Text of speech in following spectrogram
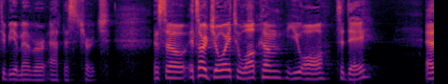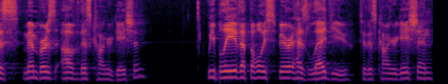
to be a member at this church. And so it's our joy to welcome you all today as members of this congregation. We believe that the Holy Spirit has led you to this congregation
